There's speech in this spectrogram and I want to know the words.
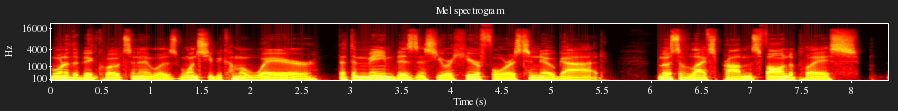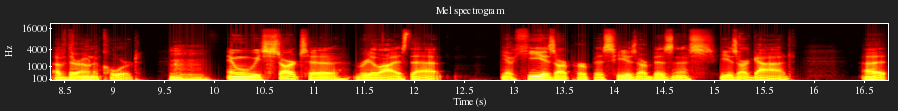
one of the big quotes in it was, "Once you become aware that the main business you are here for is to know God, most of life's problems fall into place of their own accord." Mm-hmm. And when we start to realize that, you know, He is our purpose, He is our business, He is our God, uh,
